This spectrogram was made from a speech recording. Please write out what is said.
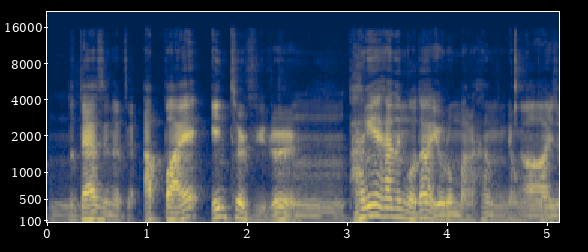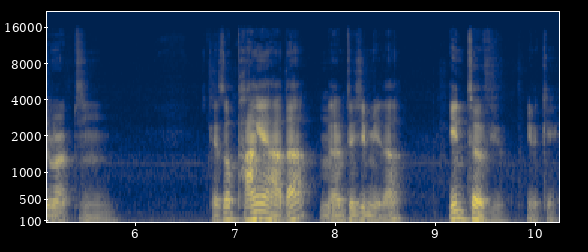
The dad's interview. 아빠의 인터뷰를 방해하는 거다 이런 말을 하는 영상. 아, interrupt. 음. 그래서 방해하다 라는 뜻입니다. 인터뷰 이렇게.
